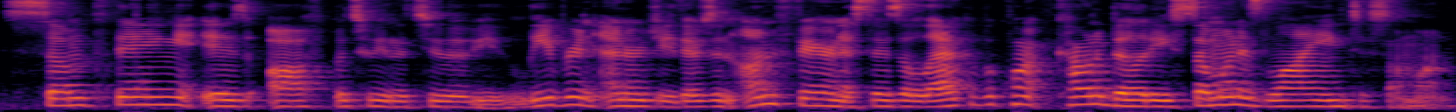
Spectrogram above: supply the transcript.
Something is off between the two of you. Libran energy, there's an unfairness, there's a lack of accountability. Someone is lying to someone.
